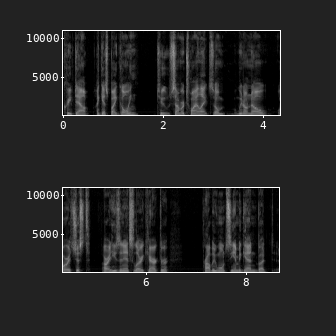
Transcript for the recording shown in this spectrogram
creeped out, I guess, by going to Summer Twilight. So we don't know, or it's just all right. He's an ancillary character. Probably won't see him again. But uh,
